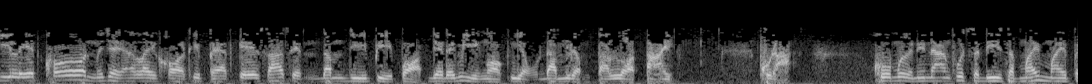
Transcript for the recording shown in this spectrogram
กิเลสคนไม่ใช่อะไรข้อที่แปดเกษาเสร็จดำดีปีปอบอย่าได้มีงอกเหี่ยวดำเหลื่อมตลอดตายพูดอะ คู่มือนี่นางพุทธดีสมัยใหม่ไป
